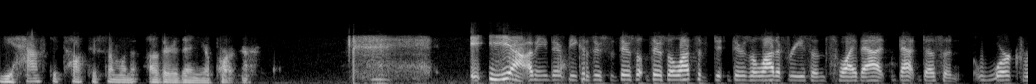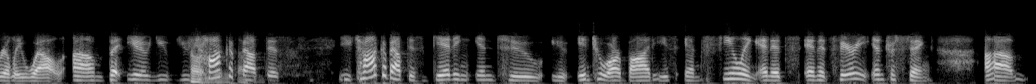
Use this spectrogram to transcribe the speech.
you have to talk to someone other than your partner. Yeah, I mean, there, because there's there's there's a lots of there's a lot of reasons why that that doesn't work really well. Um, but you know, you you oh, talk about this you talk about this getting into you, into our bodies and feeling, and it's and it's very interesting. Um,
